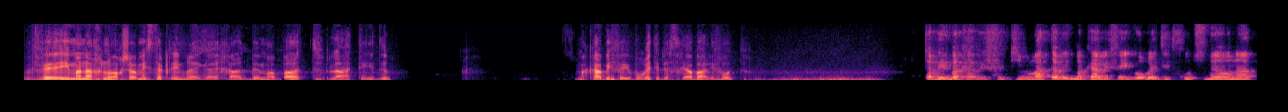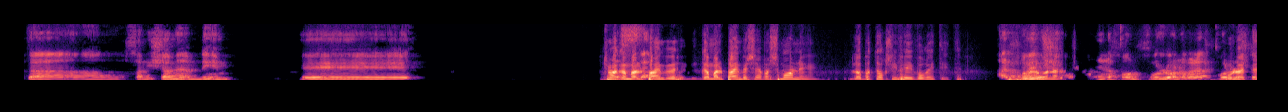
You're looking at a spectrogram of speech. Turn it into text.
ואם אנחנו עכשיו מסתכלים רגע אחד במבט לעתיד, מכבי פייבוריטית לזכייה באליפות? תמיד מכבי, כמעט תמיד מכבי פייבוריטית, חוץ מעונת החמישה מאמנים. אה, תשמע, גם בסדר. 2007-2008, לא בטוח שהיא פייבוריטית. חולון, חולון. נכון, חולון, אבל עד כל מה שאתה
